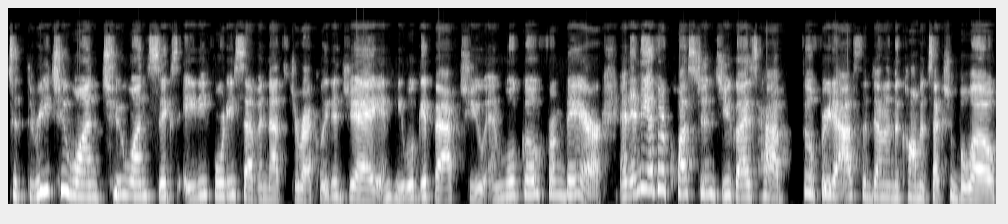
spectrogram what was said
to 321-216-8047. That's directly to Jay, and he will get back to you and we'll go from there. And any other questions you guys have, feel free to ask them down in the comment section below,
